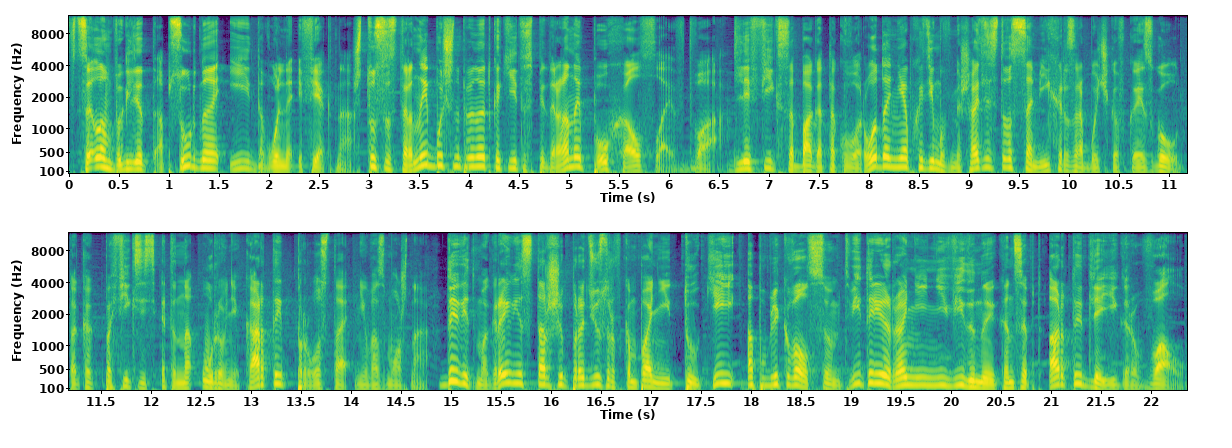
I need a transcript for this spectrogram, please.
в целом выглядит абсурдно и довольно эффектно, что со стороны больше напоминают какие-то спидраны по Half-Life 2. Для фикса бага такого рода необходимо вмешательство самих разработчиков CSGO, так как пофиксить это на уровне карты просто невозможно. Дэвид Макгрэви, старший продюсер в компании 2K, опубликовал в своем твиттере ранее невиданные концепт-арты для игр Valve.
